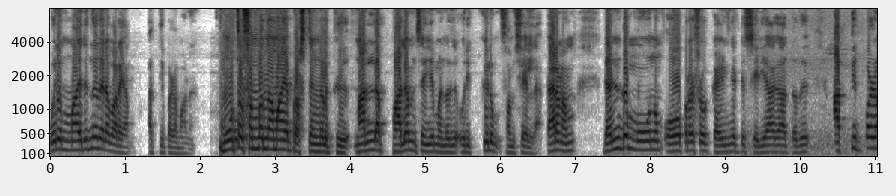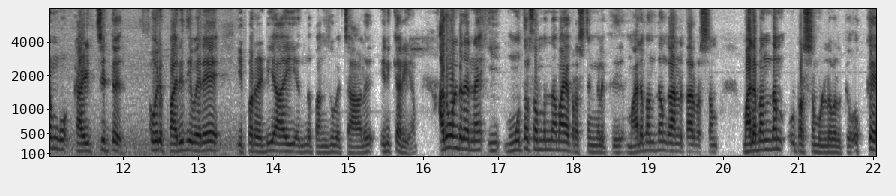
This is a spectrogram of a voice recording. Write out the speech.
ഒരു മരുന്ന് തന്നെ പറയാം അത്തിപ്പഴമാണ്. മൂത്ര സംബന്ധമായ പ്രശ്നങ്ങൾക്ക് നല്ല ഫലം ചെയ്യുമെന്നതിൽ ഒരിക്കലും സംശയമില്ല. കാരണം രണ്ടും മൂന്നും ഓപ്പറേഷൻ കഴിഞ്ഞിട്ട് ശരിയാകാത്തത് അത്തിപ്പഴം കഴിച്ചിട്ട് ഒരു പരിധി വരെ ഇപ്പം റെഡിയായി എന്ന് പങ്കുവെച്ച ആൾ എനിക്കറിയാം. അതുകൊണ്ട് തന്നെ ഈ മൂത്ര സംബന്ധമായ പ്രശ്നങ്ങൾക്ക് മലബന്ധം കാരണത്താൽ പ്രശ്നം മലബന്ധം പ്രശ്നമുള്ളവർക്ക് ഒക്കെ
